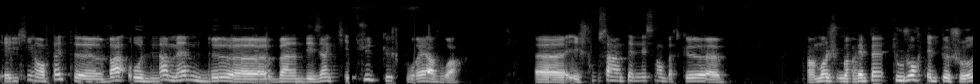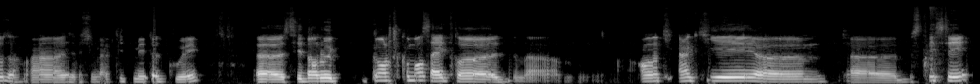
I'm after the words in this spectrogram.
et qui en fait euh, va au-delà même de, euh, ben, des inquiétudes que je pourrais avoir. Euh, et je trouve ça intéressant parce que moi je me répète toujours quelque chose, hein, c'est ma petite méthode couée. c'est dans le quand je commence à être inquiet, stressé,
